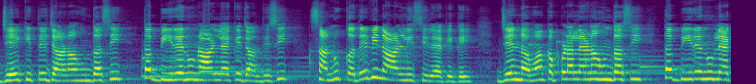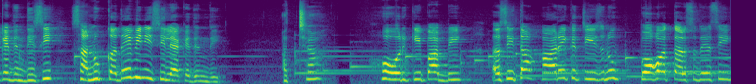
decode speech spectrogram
ਜੇ ਕਿਤੇ ਜਾਣਾ ਹੁੰਦਾ ਸੀ ਤਾਂ ਵੀਰੇ ਨੂੰ ਨਾਲ ਲੈ ਕੇ ਜਾਂਦੀ ਸੀ। ਸਾਨੂੰ ਕਦੇ ਵੀ ਨਾਲ ਨਹੀਂ ਸੀ ਲੈ ਕੇ ਗਈ। ਜੇ ਨਵਾਂ ਕੱਪੜਾ ਲੈਣਾ ਹੁੰਦਾ ਸੀ ਤਾਂ ਵੀਰੇ ਨੂੰ ਲੈ ਕੇ ਦਿੰਦੀ ਸੀ ਸਾਨੂੰ ਕਦੇ ਵੀ ਨਹੀਂ ਸੀ ਲੈ ਕੇ ਦਿੰਦੀ। ਅੱਛਾ। ਹੋਰ ਕੀ ਭਾਬੀ ਅਸੀਂ ਤਾਂ ਹਰ ਇੱਕ ਚੀਜ਼ ਨੂੰ ਬਹੁਤ ਤਰਸਦੇ ਸੀ।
